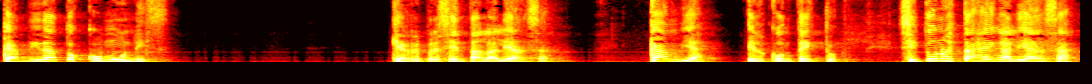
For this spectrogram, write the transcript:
candidatos comunes que representan la alianza. Cambia el contexto. Si tú no estás en alianza,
